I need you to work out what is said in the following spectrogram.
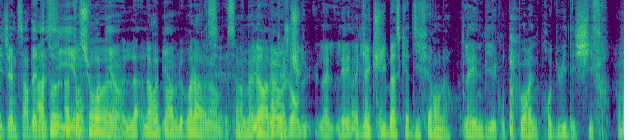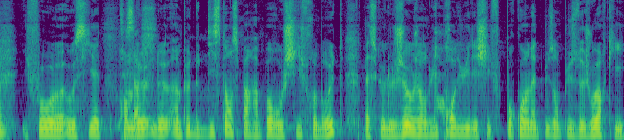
et James Harden Atten- aussi, attention, et on voit bien. euh, là, on bien. parle, voilà, c'est un meneur avec avec NBA un QI basket différent là. la NBA contemporaine produit des chiffres. Oui. Il faut euh, aussi être, prendre de- un peu de distance par rapport aux chiffres bruts, parce que le jeu aujourd'hui produit des chiffres. Pourquoi on a de plus en plus de joueurs qui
